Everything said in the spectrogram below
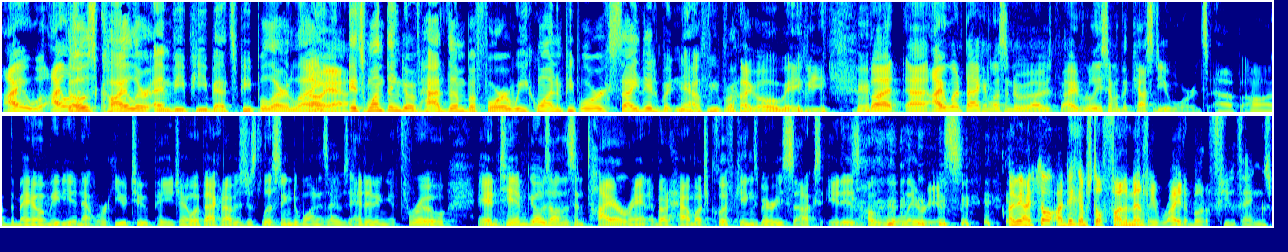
I will. I Those Kyler MVP bets, people are like, Oh, yeah. it's one thing to have had them before week one and people were excited, but now people are like, oh, baby. but uh, I went back and listened to. I, was, I released some of the Custy Awards up on the Mayo Media Network YouTube page. I went back and I was just listening to one as I was editing it through, and Tim goes on this entire rant about how much Kliff Kingsbury sucks. It is hilarious. I mean, I still, I think I'm still fundamentally right about a few things,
